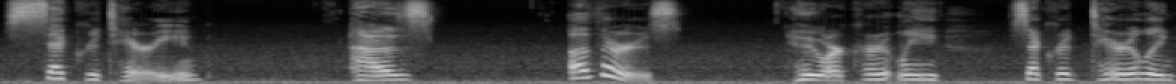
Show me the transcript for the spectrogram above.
secretary as others who are currently secretarialing.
